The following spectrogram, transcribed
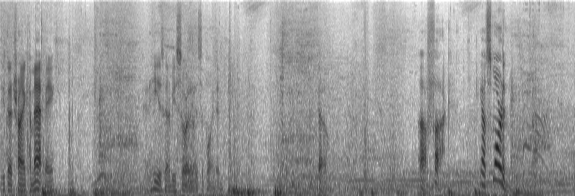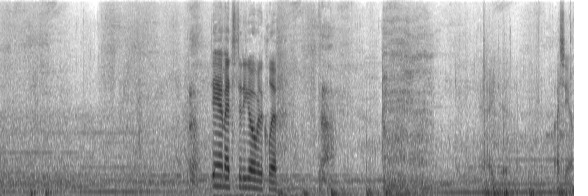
He's gonna try and come at me. And he is gonna be sorely disappointed. Go. Oh, fuck. He outsmarted me. Damn it, did he go over the cliff? Yeah, he did. I see him.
